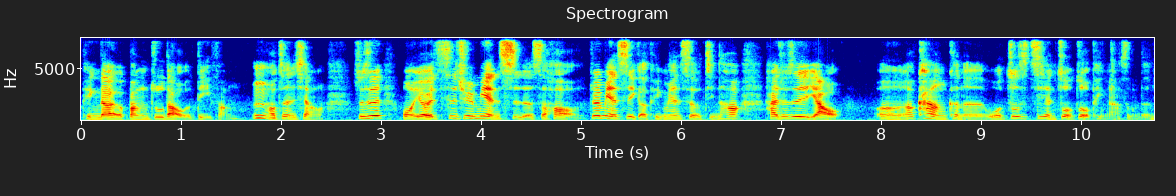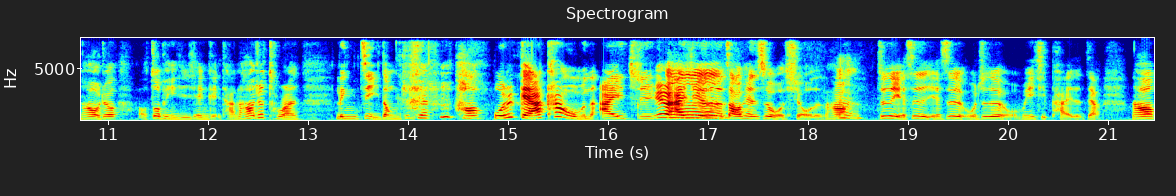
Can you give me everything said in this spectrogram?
频道有帮助到我的地方，嗯，好正向哦。就是我有一次去面试的时候，就面试一个平面设计，然后他就是要。嗯，要看可能我做之前做作品啊什么的，然后我就作品集先给他，然后就突然灵机一动，就觉得好，我就给他看我们的 IG，因为 IG 的那个照片是我修的，然后就是也是也是我就是我们一起拍的这样，然后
